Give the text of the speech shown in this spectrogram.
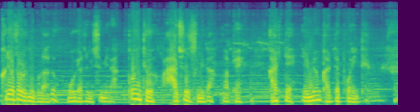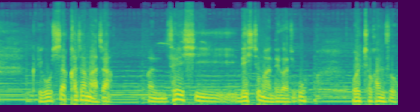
흐려서 그런지 몰라도 모기가 좀 있습니다. 포인트 아주 좋습니다. 앞에 갈대 일명 갈대 포인트. 그리고 시작하자마자 한 3시 4시 좀 안 돼가지고 월척 한수.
